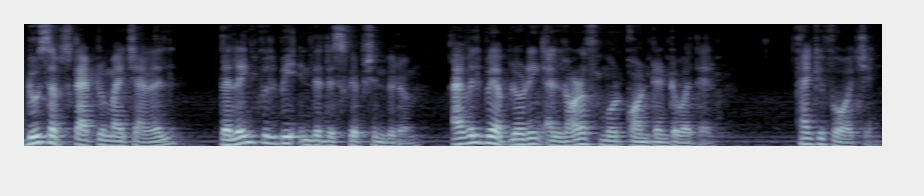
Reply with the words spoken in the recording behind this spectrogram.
do subscribe to my channel the link will be in the description below. I will be uploading a lot of more content over there. Thank you for watching.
